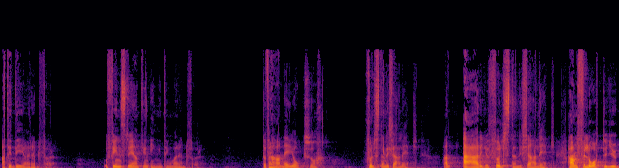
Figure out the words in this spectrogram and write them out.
att det är det jag är rädd för, då finns det egentligen ingenting att vara rädd för. Därför han är ju också fullständig kärlek. Han är ju fullständig kärlek. Han förlåter ju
